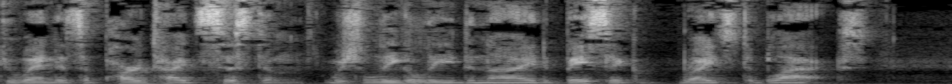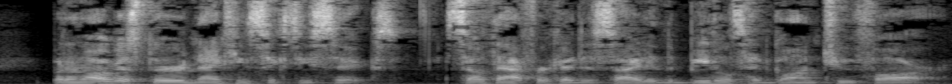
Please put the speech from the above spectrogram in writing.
to end its apartheid system, which legally denied basic rights to blacks. But on August 3, 1966, South Africa decided the Beatles had gone too far.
